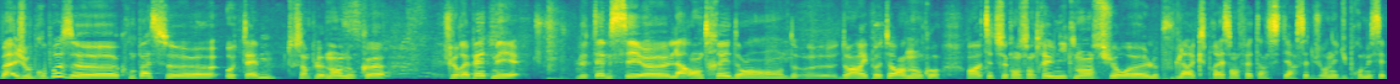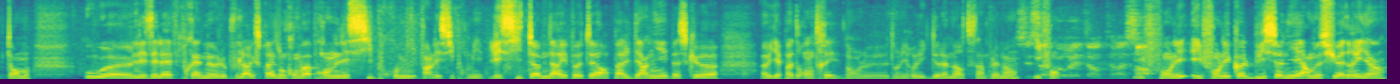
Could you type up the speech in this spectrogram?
Bah, je vous propose euh, qu'on passe euh, au thème, tout simplement. Donc, euh, je le répète, mais le thème c'est euh, la rentrée dans, dans, euh, dans Harry Potter. Donc, on, on va peut-être se concentrer uniquement sur euh, le Poudlard Express, en fait, hein, c'est-à-dire cette journée du 1er septembre où euh, les élèves prennent le Poudlard Express. Donc, on va prendre les six premiers, enfin les six premiers, les six tomes d'Harry Potter, pas le dernier parce que il n'y a pas de rentrée dans, le, dans les reliques de la mort, tout simplement. Ils font, ils font les- ils font l'école buissonnière, monsieur Adrien,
